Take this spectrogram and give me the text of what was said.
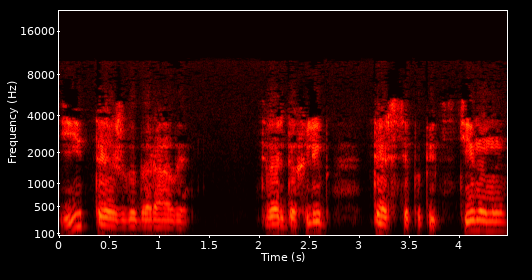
Її теж вибирали. Твердохліб терся попід стінами,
